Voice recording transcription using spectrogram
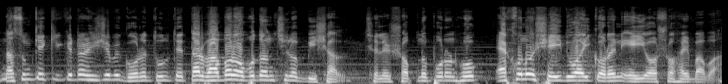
নাসুমকে ক্রিকেটার হিসেবে গড়ে তুলতে তার বাবার অবদান ছিল বিশাল। ছেলের স্বপ্ন পূরণ হোক, এখনও সেই দোয়াই করেন এই অসহায় বাবা।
